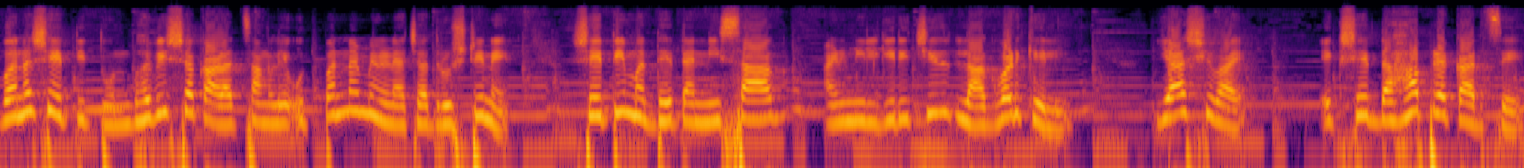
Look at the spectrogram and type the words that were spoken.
वनशेतीतून भविष्य काळात चांगले उत्पन्न मिळण्याच्या दृष्टीने शेतीमध्ये त्यांनी साग आणि निलगिरीची लागवड केली. याशिवाय एकशे दहा प्रकारचे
